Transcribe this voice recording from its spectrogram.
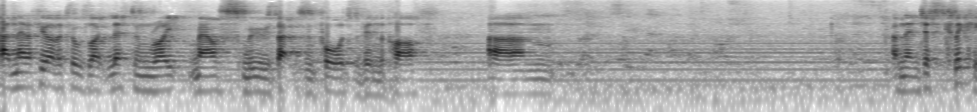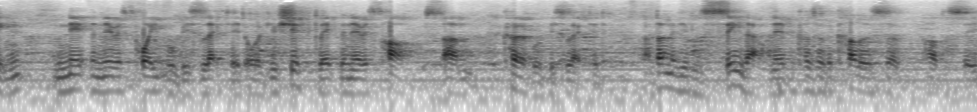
And are a few other tools like left and right mouse moves backwards and forwards within the path. Um, and then just clicking near the nearest point will be selected, or if you shift click, the nearest path um, curve will be selected. I don't know if you can see that on here because of the colours are hard to see.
